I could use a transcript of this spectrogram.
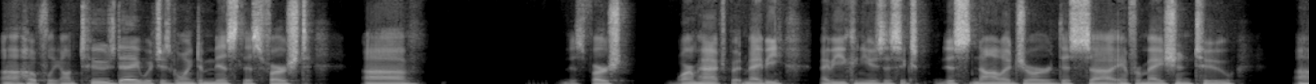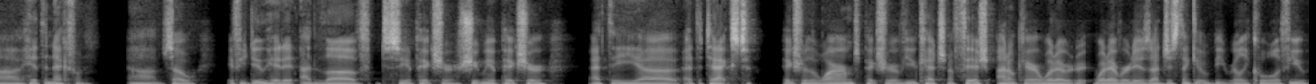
uh, hopefully on Tuesday, which is going to miss this first uh, this first worm hatch, but maybe maybe you can use this this knowledge or this uh, information to uh, hit the next one. Uh, so if you do hit it, I'd love to see a picture. Shoot me a picture at the uh, at the text. Picture of the worms, picture of you catching a fish. I don't care, whatever whatever it is. I just think it would be really cool if you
